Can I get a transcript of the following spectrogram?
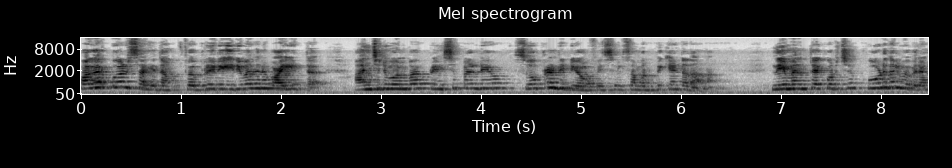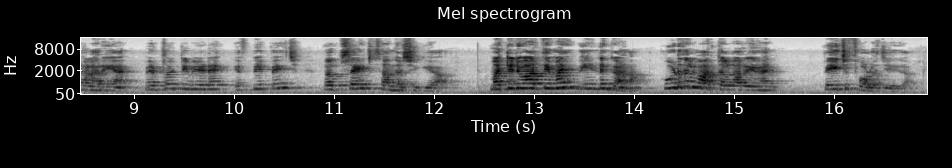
പകർപ്പുകൾ സഹിതം ഫെബ്രുവരി ഇരുപതിന് വൈകിട്ട് അഞ്ചിനു മുൻപ് പ്രിൻസിപ്പലിന്റെയോ സൂപ്രണ്ടിന്റെയോ ഓഫീസിൽ സമർപ്പിക്കേണ്ടതാണ്. നിയമനത്തെക്കുറിച്ച് കൂടുതൽ വിവരങ്ങൾ അറിയാൻ മെട്രോ ടിവിയുടെ എഫ് ബി പേജ് വെബ്സൈറ്റ് സന്ദർശിക്കുക. മറ്റൊരു വാർത്തയുമായി വീണ്ടും കാണാം. കൂടുതൽ വാർത്തകൾ അറിയാൻ പേജ് ഫോളോ ചെയ്യുക.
